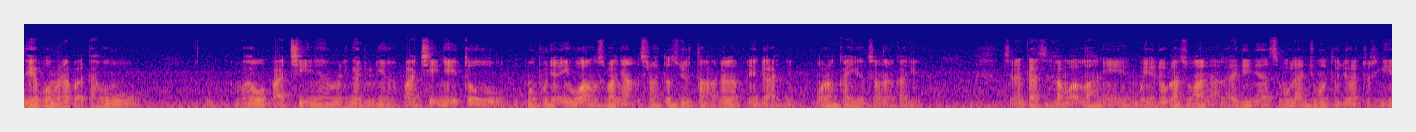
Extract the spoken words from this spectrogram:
dia pun mendapat tahu bahawa pakciknya meninggal dunia Pakciknya itu mempunyai wang sebanyak 100 juta dalam perniagaannya Orang kaya, sangat kaya. Sedangkan sesama Allah ni punya 12 orang anak Gajinya sebulan cuma RM700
